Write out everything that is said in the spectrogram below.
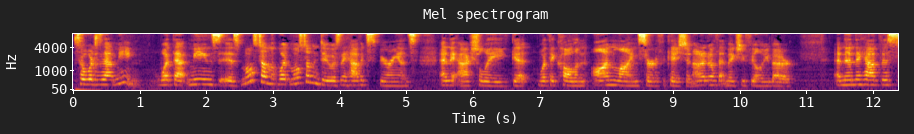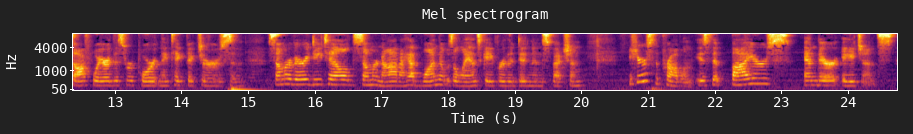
So what does that mean? What that means is most of them, what most of them do is they have experience and they actually get what they call an online certification. I don't know if that makes you feel any better. And then they have this software, this report, and they take pictures and some are very detailed, some are not. I had one that was a landscaper that did an inspection. Here's the problem is that buyers and their agents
